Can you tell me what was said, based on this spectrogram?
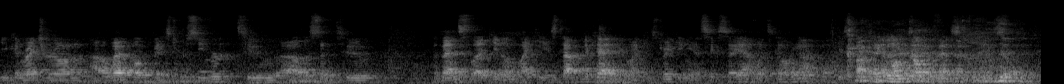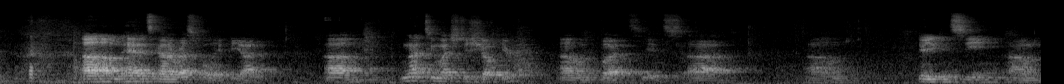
you can write your own uh, webhook-based receiver to uh, listen to events like, you know, Mikey is tapping the keg, or Mikey's drinking at 6 a.m., what's going on? Um, and it's got a RESTful API. Uh, not too much to show here, um, but it's, uh, um, here you can see um,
